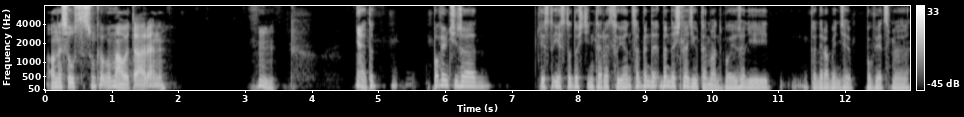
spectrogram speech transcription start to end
One są stosunkowo małe, te areny. Hmm. Nie, to powiem ci, że jest, jest to dość interesujące. Będę, będę śledził temat, bo jeżeli ta gra będzie powiedzmy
